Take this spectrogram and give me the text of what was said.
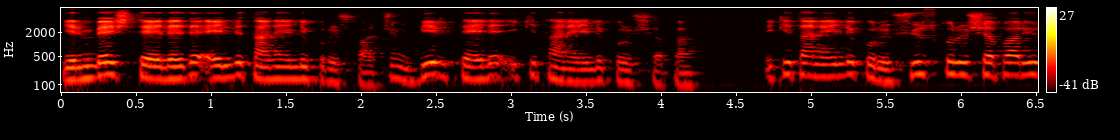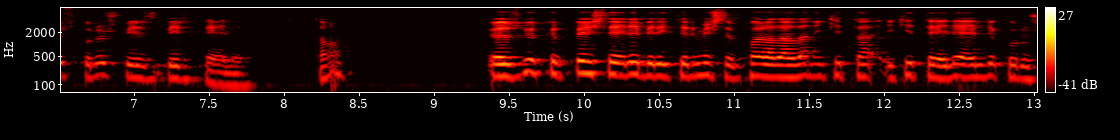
25 TL'de 50 tane 50 kuruş var. Çünkü 1 TL 2 tane 50 kuruş yapar. 2 tane 50 kuruş 100 kuruş yapar. 100 kuruş 1, 1 TL. Tamam. Özgür 45 TL biriktirmişti. Paralardan 2, ta, 2 TL 50 kuruş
